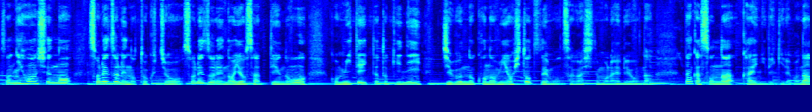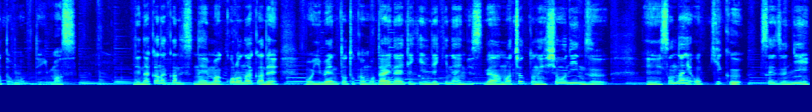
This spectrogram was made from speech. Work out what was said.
その日本酒のそれぞれの特徴それぞれの良さっていうのをこう見ていった時に自分の好みを一つでも探してもらえるようななんかそんな回にできればなと思っています。でなかなかですね、まあ、コロナ禍でこうイベントとかも大々的にできないんですが、まあ、ちょっとね少人数、えー、そんなに大きくせずに、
